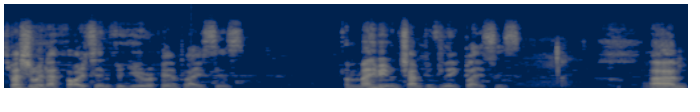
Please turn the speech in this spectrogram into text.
especially when they're fighting for European places and maybe even Champions League places. Um,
